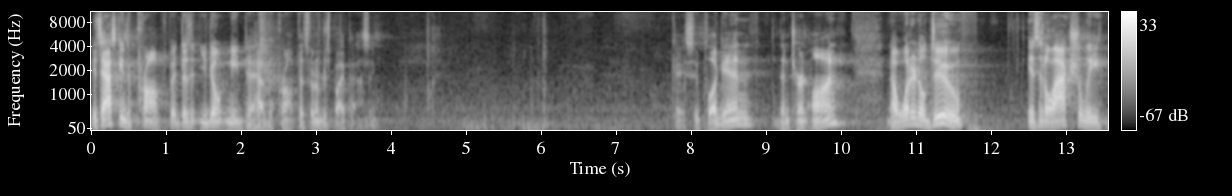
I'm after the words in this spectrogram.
It's asking to prompt, but it doesn't, you don't need to have the prompt. That's what I'm just bypassing. Okay, so plug in, then turn on. Now, what it'll do is it'll actually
